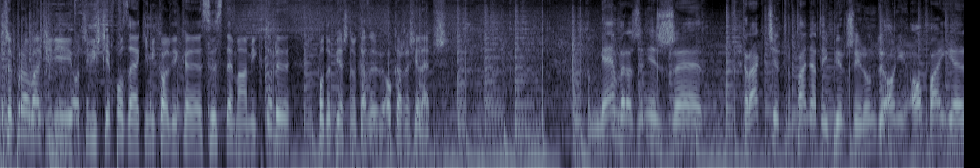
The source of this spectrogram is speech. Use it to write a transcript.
przeprowadzili, oczywiście poza jakimikolwiek e, systemami, który podopieczny okaże, okaże się lepszy. Miałem wrażenie, że w trakcie trwania tej pierwszej rundy oni obaj e,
